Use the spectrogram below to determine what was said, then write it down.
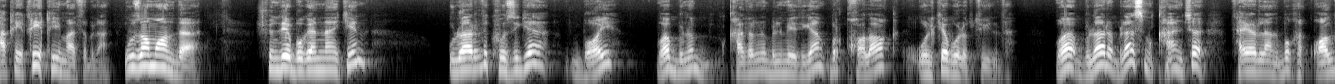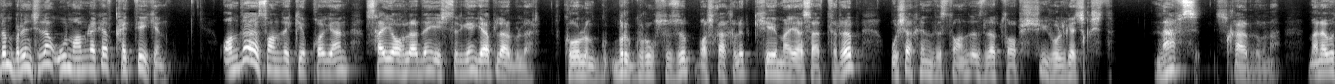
haqiqiy qiymati bilan. U zamonda shunday bo'lgandan keyin ularni ko'ziga boy va buni qadrini bilmaydigan bir qoloq o'lka bo'lib tuyuldi. Va bular bilasizmi qancha tayyorlandi bu oldin birinchidan u mamlakat qayerda ekan? Onda sonda kelib qolgan sayyohlardan eshittirgan gaplar bular. Ko'lim bir guruh suzib boshqa qilib kema yasattirib o'sha hindistonni izlab topish uchun yo'lga chiqishdi. Nafs chiqardi uni. Mana bu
